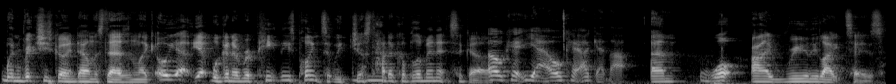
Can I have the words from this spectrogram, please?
when Richie's going down the stairs and like, oh yeah, yeah, we're going to repeat these points that we just had a couple of minutes ago. Okay, yeah, okay, I get that. Um, what I really liked is,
